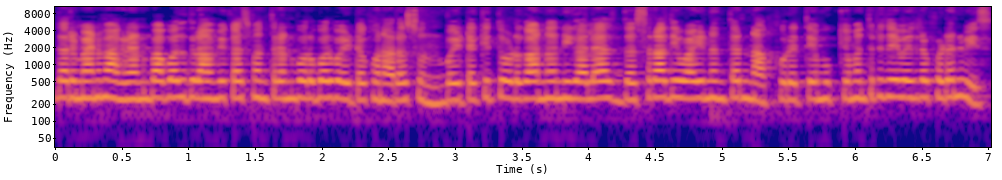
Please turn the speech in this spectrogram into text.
दरम्यान मागण्यांबाबत ग्रामविकास मंत्र्यांबरोबर बैठक होणार असून बैठकीत तोडगा न निघाल्यास दसरा दिवाळीनंतर नागपूर येथे मुख्यमंत्री देवेंद्र फडणवीस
